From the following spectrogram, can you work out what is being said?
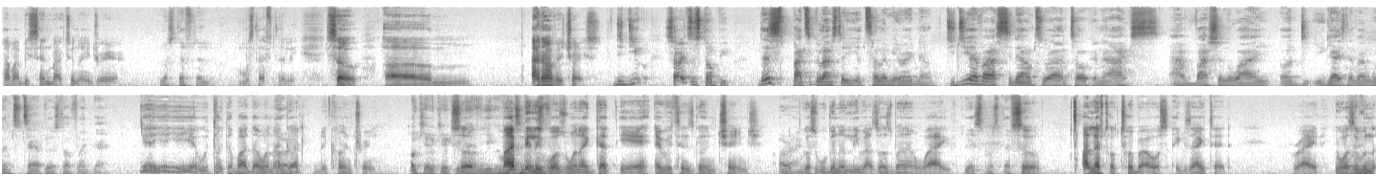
I might be sent back to Nigeria, Most definitely. most definitely. So um, I don't have a choice. Did you? Sorry to stop you. This particular story you're telling me right now. Did you ever sit down to her and talk and ask a version why, or you guys never went to therapy or stuff like that? Yeah, yeah, yeah, yeah. We talked about that when I All got right. the country. Okay, okay, okay. So my belief was when I got here, everything's going to change All right. because we're going to live as husband and wife. Yes, most definitely. So I left October. I was excited, right? It was even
